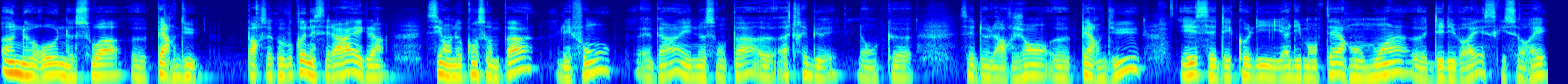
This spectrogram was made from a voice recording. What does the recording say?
un euro ne soit euh, perdu. Parce que vous connaissez la règle. Hein. Si on ne consomme pas les fonds, eh bien, ils ne sont pas euh, attribués. Donc, euh, c'est de l'argent perdu et c'est des colis alimentaires en moins délivrés, ce qui serait,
